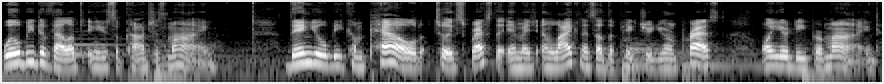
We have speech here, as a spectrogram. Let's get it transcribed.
will be developed in your subconscious mind. Then you'll be compelled to express the image and likeness of the picture you impressed on your deeper mind.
